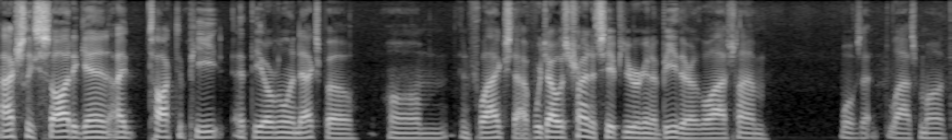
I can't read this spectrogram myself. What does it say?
I actually saw it again. I talked to Pete at the Overland Expo um in Flagstaff, which I was trying to see if you were going to be there the last time. What was that? Last month.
